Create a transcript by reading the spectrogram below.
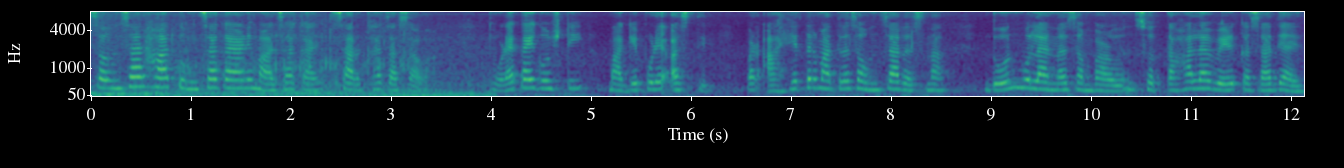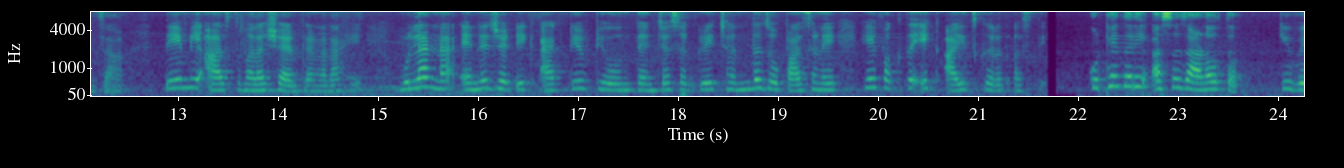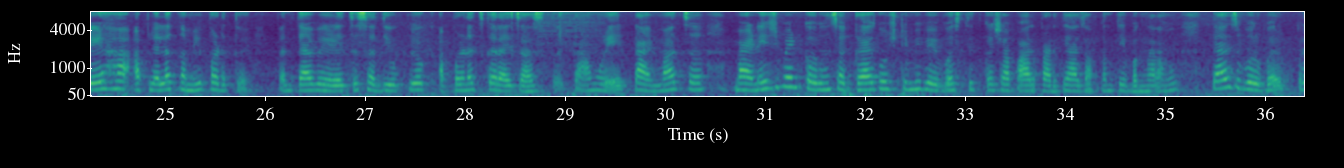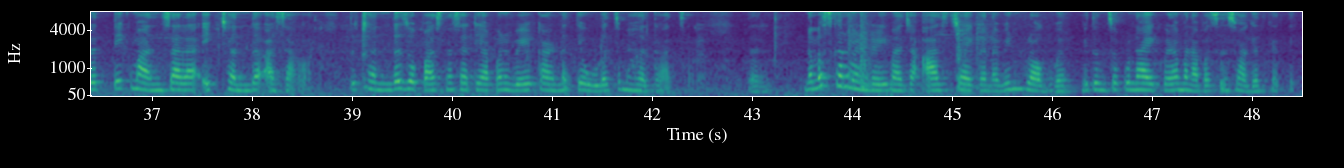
संसार हा तुमचा काय आणि माझा काय सारखाच असावा. थोड्या काही गोष्टी मागे पुढे असतील पण आहे तर मात्र संसारच ना. दोन मुलांना सांभाळून स्वतःला वेळ कसा द्यायचा ते मी आज तुम्हाला शेअर करणार आहे. मुलांना एनर्जेटिक ॲक्टिव्ह ठेवून त्यांच्या सगळे छंद जोपासणे हे फक्त एक आईच करत असते. कुठेतरी असं जाणवतं की वेळ हा आपल्याला कमी पडतो आहे पण त्या वेळेचा सदुपयोग आपणच करायचा असतो त्यामुळे टायमाचं मॅनेजमेंट करून सगळ्या गोष्टी मी व्यवस्थित कशा पार पाडते आज आपण ते बघणार आहोत. त्याचबरोबर प्रत्येक माणसाला एक छंद असावा. तो छंद जोपासण्यासाठी आपण वेळ काढणं तेवढंच महत्त्वाचं. तर नमस्कार मंडळी माझ्या आजच्या एका नवीन ब्लॉगवर मी तुमचं पुन्हा एक वेळा मनापासून स्वागत करते.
